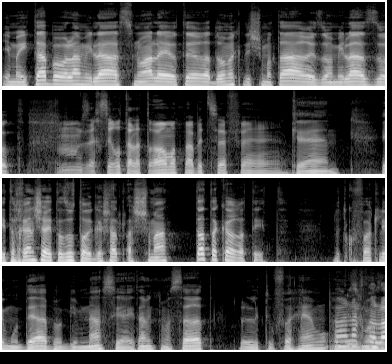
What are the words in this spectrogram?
אם הייתה בעולם מילה שנואה לה יותר עד עומק נשמתה, הרי זו המילה הזאת. Mm, זה החזיר אותה לטראומות מהבית ספר. כן. ייתכן שהייתה זאת הרגשת אשמה תת-הכרתית. בתקופת לימודיה בגימנסיה הייתה מתמסרת לליטופיהם פה אנחנו לא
